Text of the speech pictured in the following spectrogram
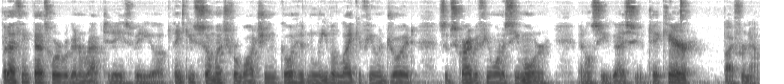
But I think that's where we're going to wrap today's video up. Thank you so much for watching. Go ahead and leave a like if you enjoyed. Subscribe if you want to see more. And I'll see you guys soon. Take care. Bye for now.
